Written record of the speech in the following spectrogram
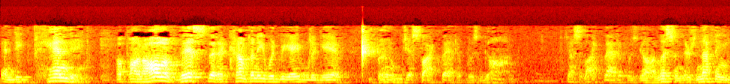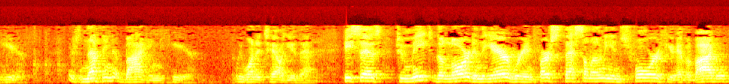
and depending upon all of this that a company would be able to give. Boom, just like that, it was gone. Just like that, it was gone. Listen, there's nothing here. There's nothing abiding here. We want to tell you that. He says, to meet the Lord in the air. We're in 1 Thessalonians 4, if you have a Bible.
